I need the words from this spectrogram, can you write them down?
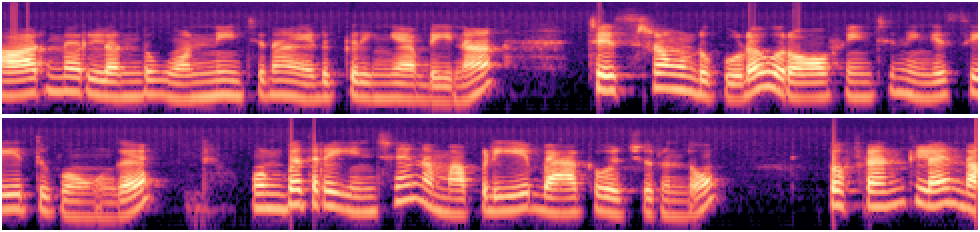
கார்னர்லேருந்து ஒன் இன்ச்சு தான் எடுக்கிறீங்க அப்படின்னா செஸ்ட் ரவுண்டு கூட ஒரு ஆஃப் இன்ச்சு நீங்கள் சேர்த்துக்கோங்க. ஒன்பதரை இன்ச்சு நம்ம அப்படியே பேக்கு வச்சுருந்தோம். இப்போ ஃப்ரண்ட்டில் இந்த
